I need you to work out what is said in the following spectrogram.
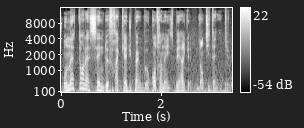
On attend la scène de fracas du paquebot contre un iceberg dans Titanic.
